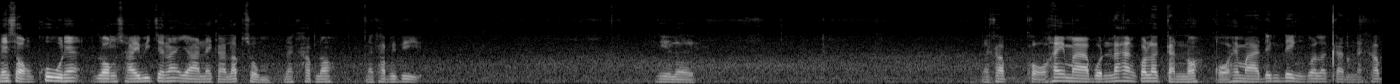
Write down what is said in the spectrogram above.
ในสองคู่เนี้ยลองใช้วิจารณญาณในการรับชมนะครับเนาะนะครับพี่ๆนี่เลย นะครับ ขอให้มาบนล่างก็แล้วกันเนาะขอให้มาเด้งๆก็แล้วกันนะครับ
